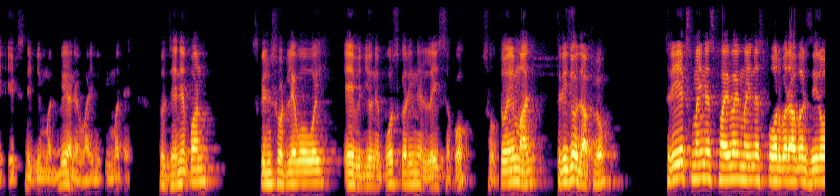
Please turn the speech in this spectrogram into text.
એક. એક્સની કિંમત બે અને વાયની કિંમત એક. તો જેને પણ સ્ક્રીનશોટ લેવો હોય એ વિડીયોને પોસ્ટ કરીને લઈ શકો છો. તો એમાં જ ત્રીજો દાખલો. Three x minus five y minus four બરાબર ઝીરો,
